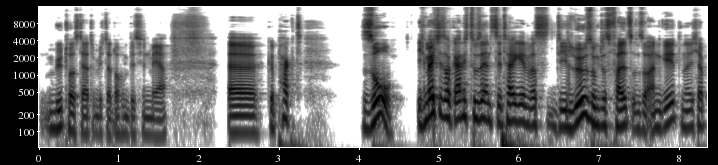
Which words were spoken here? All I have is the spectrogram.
Mythos, der hatte mich da doch ein bisschen mehr äh, gepackt. So, ich möchte jetzt auch gar nicht zu sehr ins Detail gehen, was die Lösung des Falls und so angeht. Ne? Ich habe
